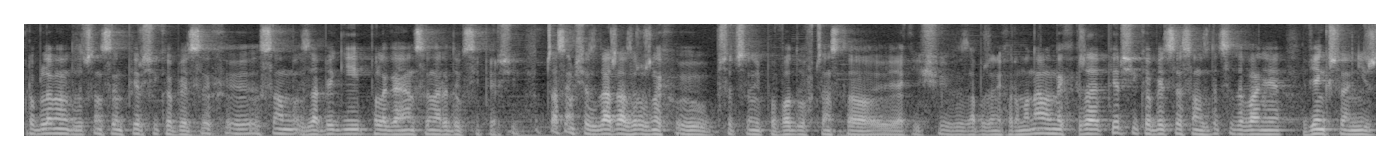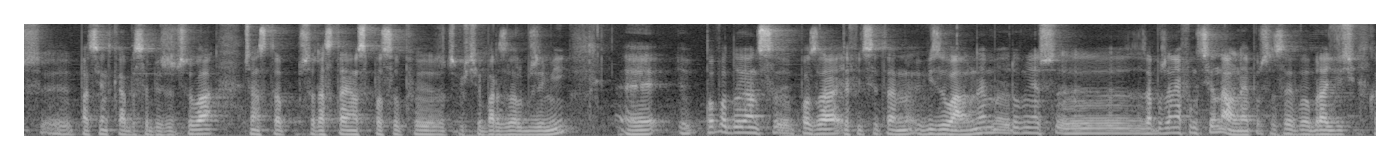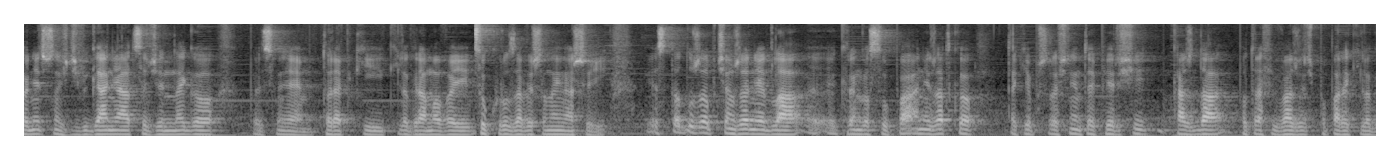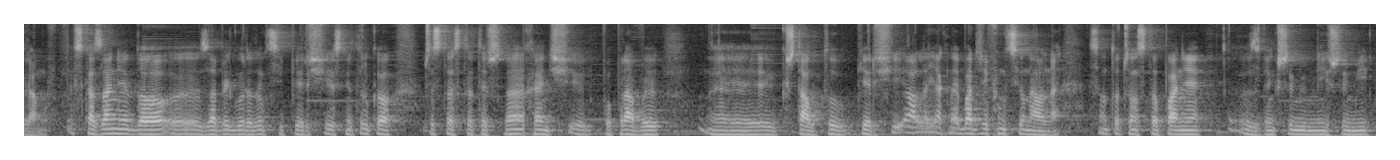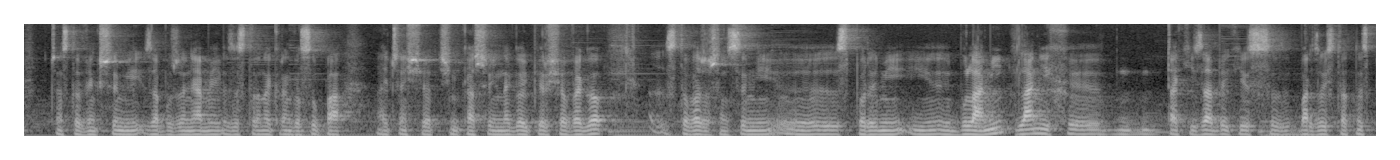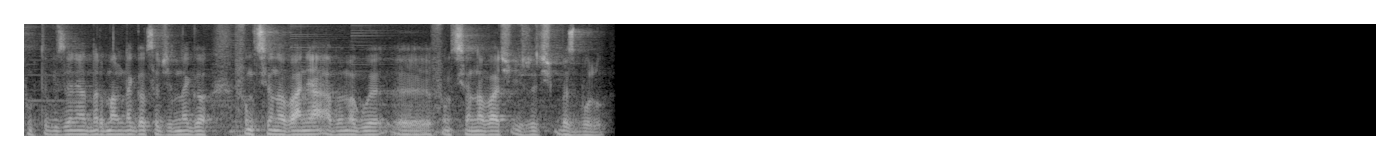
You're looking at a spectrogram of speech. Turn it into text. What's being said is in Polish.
Problemem dotyczącym piersi kobiecych y, są zabiegi polegające na redukcji piersi. Czasem się zdarza z różnych y, przyczyn i powodów, często jakichś zaburzeń hormonalnych, że piersi kobiece są zdecydowanie większe niż y, pacjentka by sobie życzyła. Często przerastają w sposób rzeczywiście bardzo olbrzymi. Y, Powodując poza deficytem wizualnym również y, zaburzenia funkcjonalne. Proszę sobie wyobrazić konieczność dźwigania codziennego powiedzmy, nie wiem, torebki kilogramowej cukru zawieszonej na szyi. Jest to duże obciążenie dla y, kręgosłupa, a nierzadko takie przerośnięte piersi każda potrafi ważyć po parę kilogramów. Wskazanie do y, zabiegu redukcji piersi jest nie tylko czysto estetyczne, chęć y, poprawy y, kształtu piersi, ale jak najbardziej funkcjonalne. Są to często panie z większymi, mniejszymi, często większymi zaburzeniami ze strony kręgosłupa, najczęściej odcinka szyjnego i piersiowego, z towarzyszącymi y, sporymi bólami. Dla nich y, taki zabieg jest bardzo istotny z punktu widzenia normalnego, codziennego funkcjonowania, aby mogły funkcjonować i żyć bez bólu.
